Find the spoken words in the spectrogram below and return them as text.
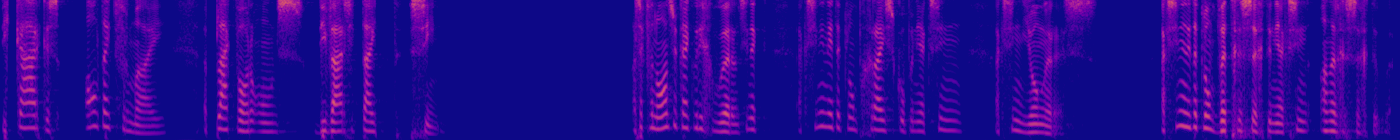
die kerk is altyd vir my 'n plek waar ons diversiteit sien. As ek vanaand so kyk oor die gehoor, dan sien ek ek sien nie net 'n klomp grys koppe nie, ek sien ek sien jongeres. Ek sien nie net 'n klomp wit gesigte nie, ek sien ander gesigte ook.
